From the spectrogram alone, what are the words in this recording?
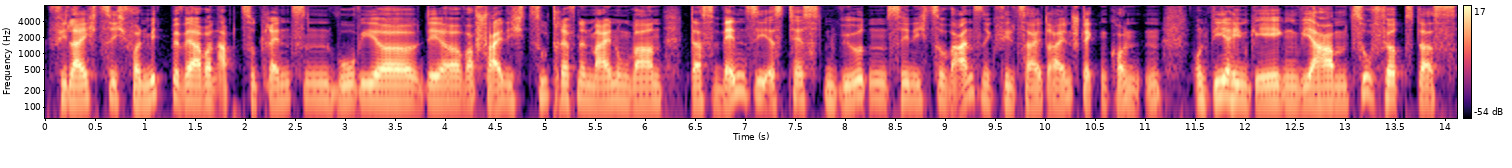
vielleicht sich von Mitbewerbern abzugrenzen, wo wir der wahrscheinlich zutreffenden Meinung waren, dass wenn sie es testen würden, sie nicht so wahnsinnig viel Zeit reinstecken konnten. Und wir hingegen, wir haben zu viert das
